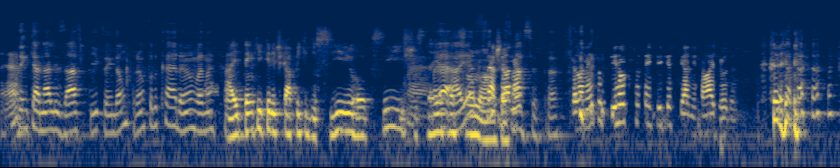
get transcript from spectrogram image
né? Tem que analisar as picks, ainda é um trampo do caramba, né? Aí tem que criticar a pique do Seahawks, ixi, isso daí é, É, aí é nossa. fácil. Pelo menos o Seahawks não tem pique esse ano, então ajuda.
